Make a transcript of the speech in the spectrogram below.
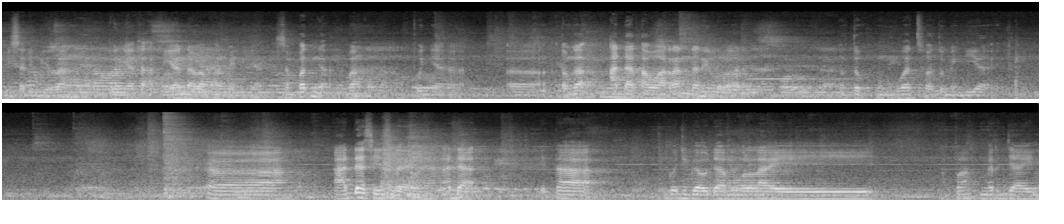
bisa dibilang punya keahlian dalam hal media. Sempet nggak Bang punya eh, atau nggak ada tawaran dari luar untuk membuat suatu media? Eh, ada sih ya? sebetulnya ada kita gue juga udah mulai apa ngerjain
